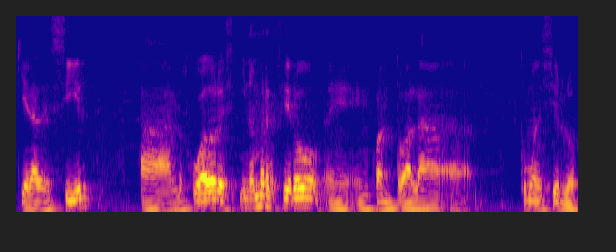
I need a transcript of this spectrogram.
quiera decir a los jugadores. Y no me refiero eh, en cuanto a la, ¿cómo decirlo?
